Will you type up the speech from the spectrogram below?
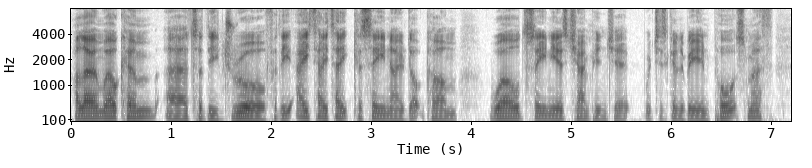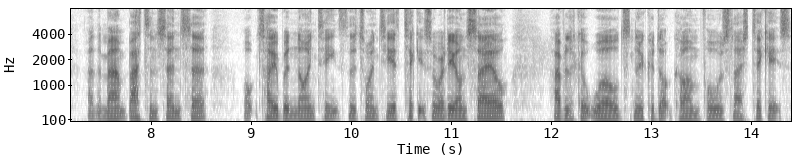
Hello and welcome uh, to the draw for the 888casino.com World Seniors Championship, which is going to be in Portsmouth at the Mountbatten Centre, October 19th to the 20th. Tickets already on sale. Have a look at worldsnooker.com forward slash tickets.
